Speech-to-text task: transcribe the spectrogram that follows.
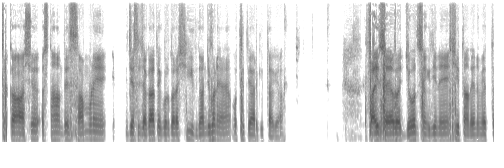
ਪ੍ਰਕਾਸ਼ ਸਥਾਨ ਦੇ ਸਾਹਮਣੇ ਜਿਸ ਜਗ੍ਹਾ ਤੇ ਗੁਰਦੁਆਰਾ ਸ਼ਹੀਦਗੰਜ ਬਣਿਆ ਹੈ, ਉੱਥੇ ਤਿਆਰ ਕੀਤਾ ਗਿਆ। ਭਾਈ ਸਾਹਿਬ ਜੋਧ ਸਿੰਘ ਜੀ ਨੇ ਸ਼ਹੀਦਾਂ ਦੇ ਨਿਮਿਤ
